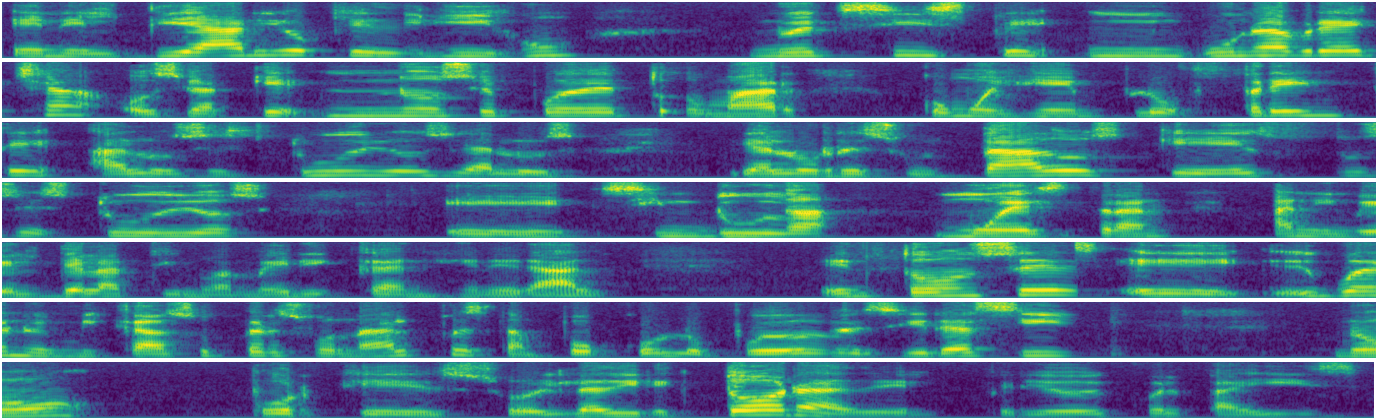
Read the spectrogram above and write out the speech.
en el diario que dirijo no existe ninguna brecha, o sea que no se puede tomar como ejemplo frente a los estudios y a los, y a los resultados que esos estudios eh, sin duda muestran a nivel de Latinoamérica en general. Entonces, eh, bueno, en mi caso personal, pues tampoco lo puedo decir así, no porque soy la directora del periódico El País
